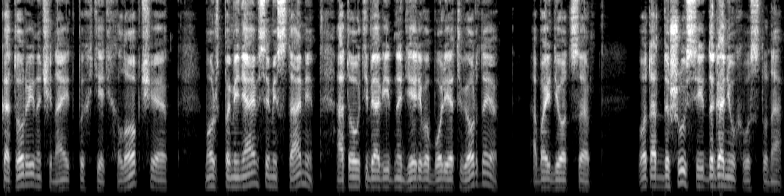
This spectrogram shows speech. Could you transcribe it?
который начинает пыхтеть. «Хлопче, может, поменяемся местами, а то у тебя, видно, дерево более твердое? Обойдется. Вот отдышусь и догоню хвостуна».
